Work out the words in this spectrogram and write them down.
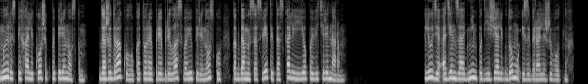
Мы распихали кошек по переноскам. Даже Дракулу, которая приобрела свою переноску, когда мы со Светой таскали ее по ветеринарам. Люди один за одним подъезжали к дому и забирали животных.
